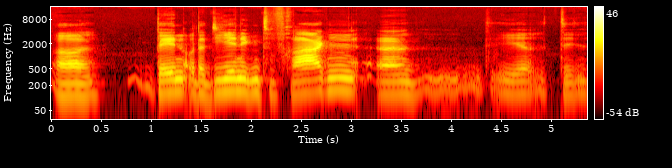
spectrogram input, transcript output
äh, den oder diejenigen zu fragen, äh, die die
